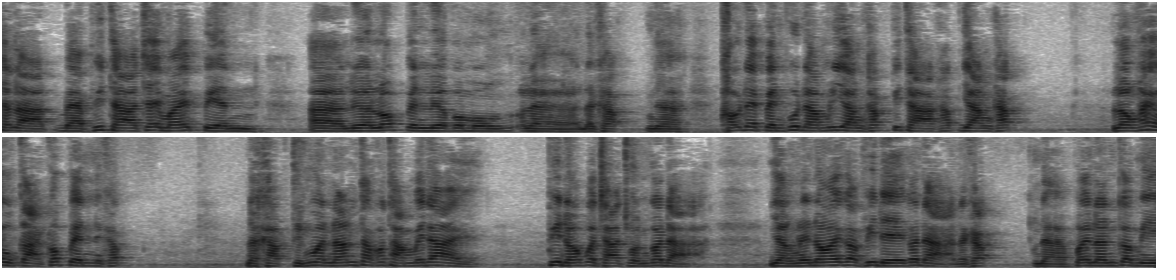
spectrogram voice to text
ฉลาดแบบพิธาใช่ไหมเปลี่ยน เรือรบเป็นเรือประมงอะไรนะครับนะเขาได้เป็นผู้นำหรือยังครับพิธาครับยังครับ ลองให้โอกาสเขาเป็นนะครับนะครับ ถึงวันนั้นถ้าเขาทำไม่ได้ พี่น้องประชาชนก็ด่า อย่างน้อยๆก็พี่เดก็ด่านะครับนะเพราะนั้นก็มี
